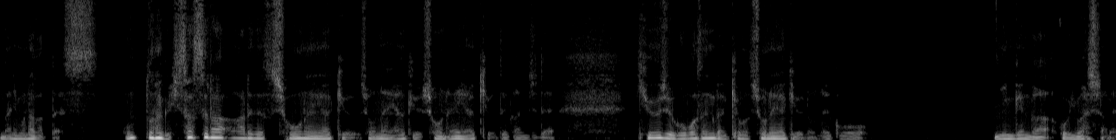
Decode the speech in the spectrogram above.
何もなかったです。本当なんかひたすらあれです。少年野球、少年野球、少年野球って感じで、95%ぐらい今日少年野球のね、こう、人間がこういましたね。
